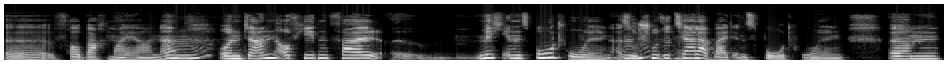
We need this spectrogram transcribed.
äh, Frau Bachmeier. Ne? Mhm. Und dann auf jeden Fall äh, mich ins Boot holen, also mhm. Schulsozialarbeit ins Boot holen. Ähm,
